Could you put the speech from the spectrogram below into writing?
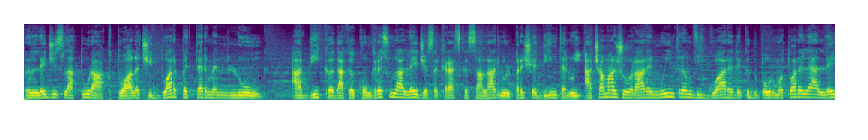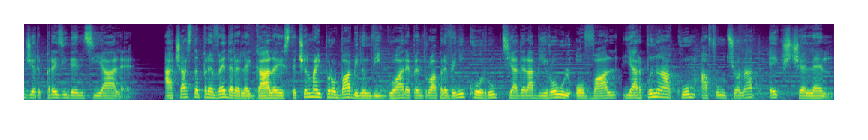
în legislatura actuală, ci doar pe termen lung. Adică dacă Congresul alege să crească salariul președintelui, acea majorare nu intră în vigoare decât după următoarele alegeri prezidențiale. Această prevedere legală este cel mai probabil în vigoare pentru a preveni corupția de la biroul oval, iar până acum a funcționat excelent.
